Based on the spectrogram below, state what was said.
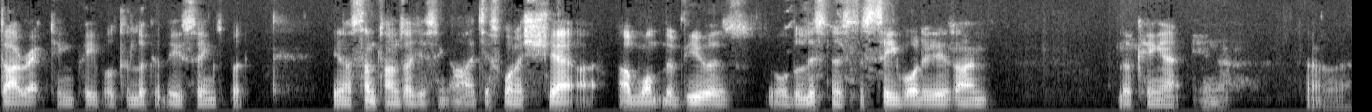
directing people to look at these things. But you know, sometimes I just think, oh, I just want to share. I want the viewers or the listeners to see what it is I'm looking at. You know, so, uh,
